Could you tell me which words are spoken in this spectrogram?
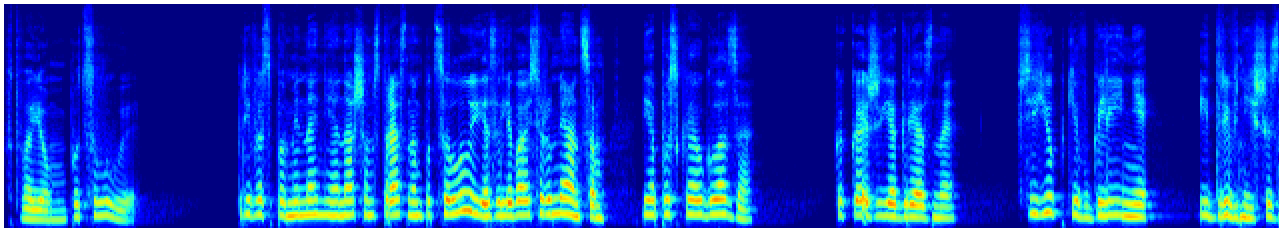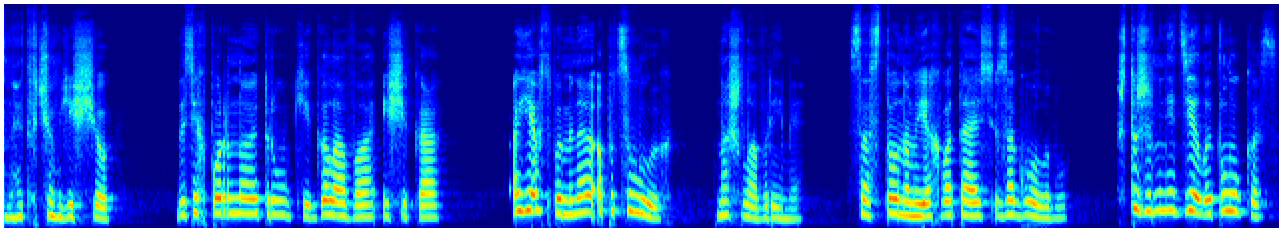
В твоем поцелуе. При воспоминании о нашем страстном поцелуе я заливаюсь румянцем и опускаю глаза. Какая же я грязная. Все юбки в глине, и древнейший знает в чем еще. До сих пор ноют руки, голова и щека. А я вспоминаю о поцелуях. Нашла время. Со стоном я хватаюсь за голову. Что же мне делать, Лукас?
